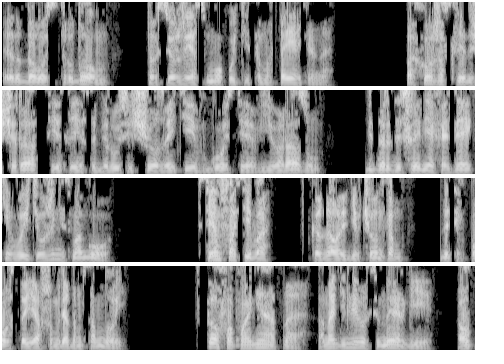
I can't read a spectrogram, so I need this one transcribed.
это далось с трудом, то все же я смог уйти самостоятельно. Похоже, в следующий раз, если я соберусь еще зайти в гости в ее разум, без разрешения хозяйки выйти уже не смогу. «Всем спасибо», — сказал я девчонкам, до сих пор стоявшим рядом со мной. Софа понятно, она делилась энергией, а вот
